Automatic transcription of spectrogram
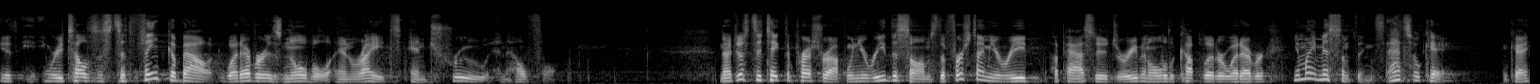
it, where he tells us to think about whatever is noble and right and true and helpful. Now, just to take the pressure off, when you read the Psalms, the first time you read a passage or even a little couplet or whatever, you might miss some things. That's okay. Okay?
